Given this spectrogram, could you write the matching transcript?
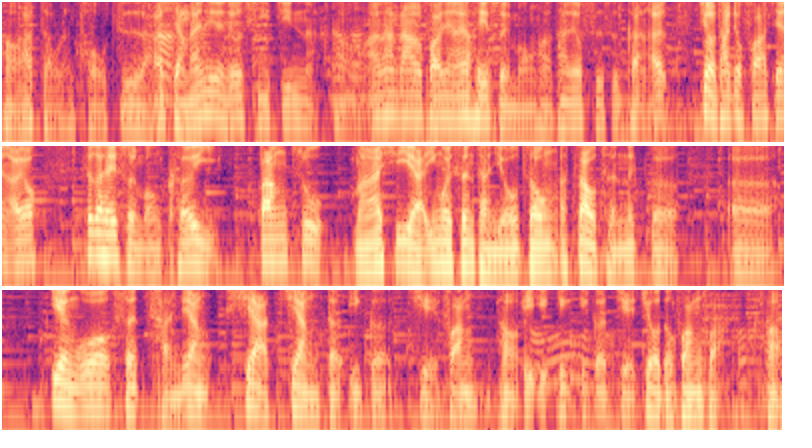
哈，啊找人投资啊，讲难听点就是吸金呐、嗯啊，哼。啊那大家发现哎黑水虻哈，他就试试看，啊，结果他就发现哎呦，这个黑水虻可以帮助马来西亚因为生产油棕啊造成那个呃燕窝生产量下降的一个解方，好、一一一一个解救的方法。好、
